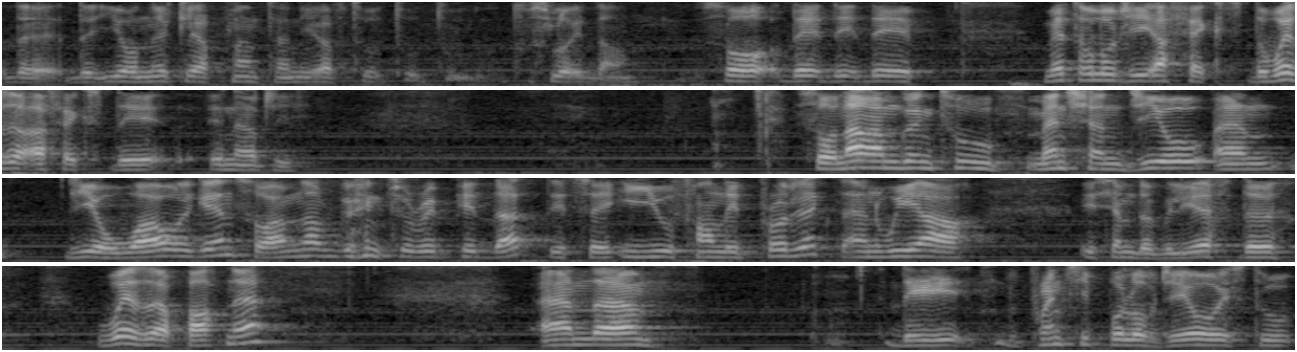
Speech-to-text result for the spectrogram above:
the, the your nuclear plant and you have to, to, to, to slow it down. So the, the, the meteorology affects, the weather affects the energy. So now I'm going to mention GEO and GeoWow again, so I'm not going to repeat that. It's a EU-funded project, and we are ECMWF, the weather partner. And um, the, the principle of GEO is to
